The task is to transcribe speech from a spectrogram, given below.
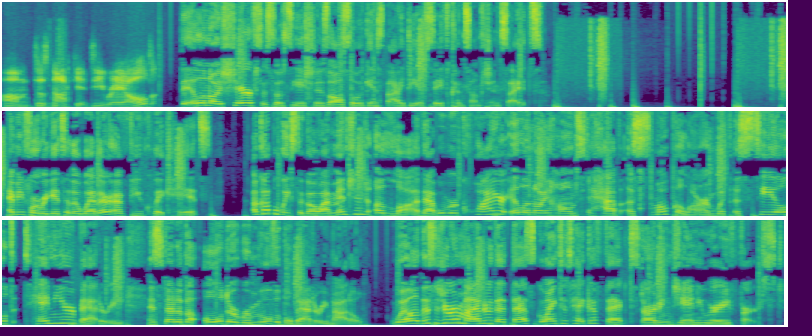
um, does not get derailed. The Illinois Sheriff's Association is also against the idea of safe consumption sites. And before we get to the weather, a few quick hits. A couple weeks ago, I mentioned a law that will require Illinois homes to have a smoke alarm with a sealed 10 year battery instead of the older removable battery model. Well, this is your reminder that that's going to take effect starting January 1st.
